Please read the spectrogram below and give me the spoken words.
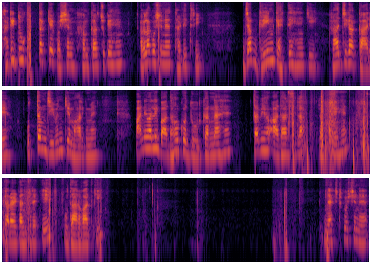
थर्टी टू तक के क्वेश्चन हम कर चुके हैं। अगला क्वेश्चन है थर्टी थ्री। जब ग्रीन कहते हैं कि राज्य का कार्य उत्तम जीवन के मार्ग में आने वाली बाधाओं को दूर करना है, तब यह आधारशिला रखते हैं। इसका राइट आंसर है ए उदारवाद की। नेक्स्ट क्वेश्चन है,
